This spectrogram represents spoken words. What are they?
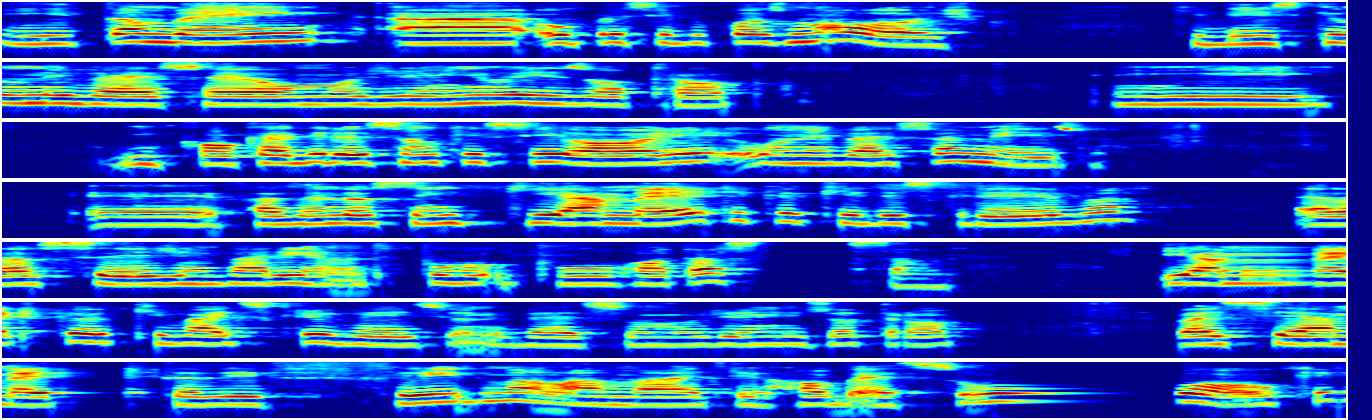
e também o princípio cosmológico, que diz que o universo é homogêneo e isotrópico, e em qualquer direção que se olhe, o universo é mesmo, é, fazendo assim que a métrica que descreva ela seja invariante por, por rotação. E a métrica que vai descrever esse universo homogêneo isotrópico vai ser a métrica de Friedman, Lamaitre e Roberto Walker.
